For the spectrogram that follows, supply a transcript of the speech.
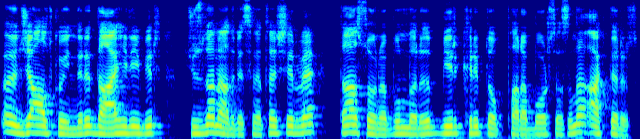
önce altcoin'leri dahili bir cüzdan adresine taşır ve daha sonra bunları bir kripto para borsasına aktarır.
